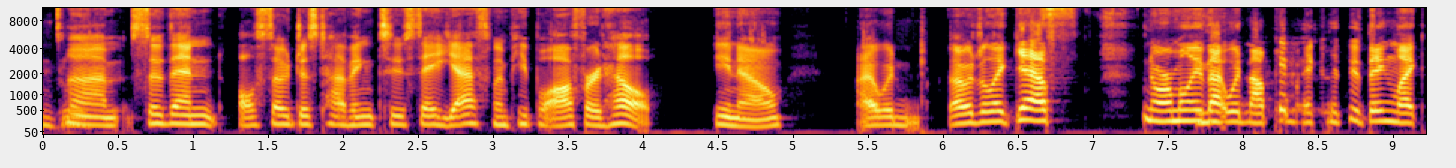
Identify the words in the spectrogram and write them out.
Mhm. Um, so then also just having to say yes when people offered help, you know, I would I would be like, yes. Normally that would not be my go-to thing. Like,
